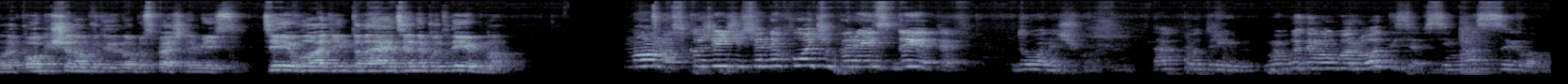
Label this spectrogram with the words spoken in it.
але поки що нам потрібно безпечне місце. Цій владі інтелігенція не потрібна. Мамо, скажи щось, я не хочу переїздити. донечко, так потрібно. Ми будемо боротися всіма силами.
